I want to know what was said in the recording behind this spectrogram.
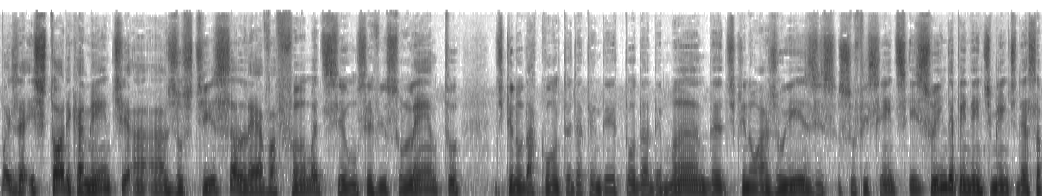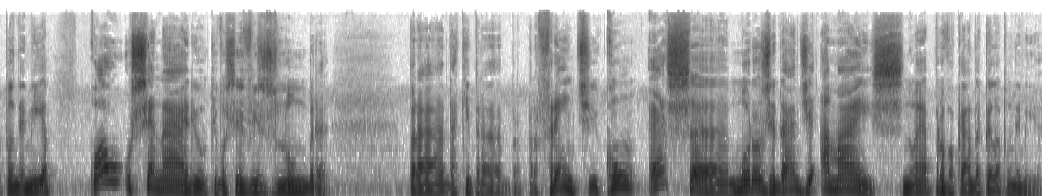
Pois é, historicamente, a, a justiça leva a fama de ser um serviço lento, de que não dá conta de atender toda a demanda, de que não há juízes suficientes, isso independentemente dessa pandemia. Qual o cenário que você vislumbra para daqui para frente com essa morosidade a mais, não é provocada pela pandemia?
